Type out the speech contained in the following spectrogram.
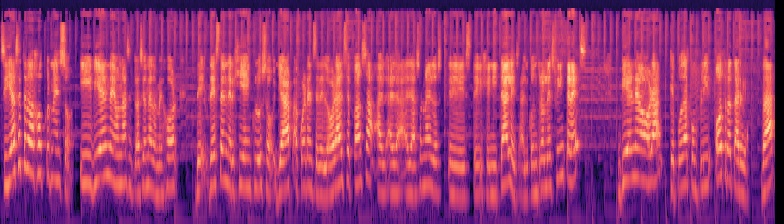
Si ya se trabajó con eso y viene una situación a lo mejor de, esta energía incluso, ya acuérdense, del oral se pasa a, la, zona de los este, genitales, al control de esfínteres, viene ahora que pueda cumplir otra tarea, ¿va?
